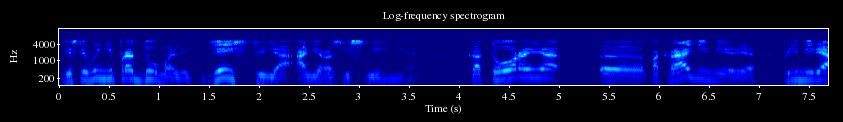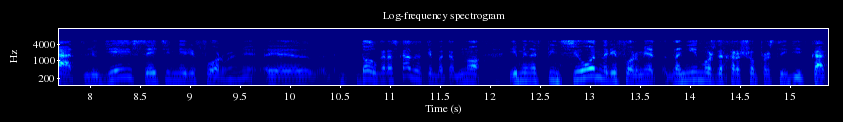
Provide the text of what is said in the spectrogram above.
если вы не продумали действия, а не разъяснения, которые э, по крайней мере, примирят людей с этими реформами. Э, долго рассказывать об этом, но именно в пенсионной реформе, на ней можно хорошо проследить, как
